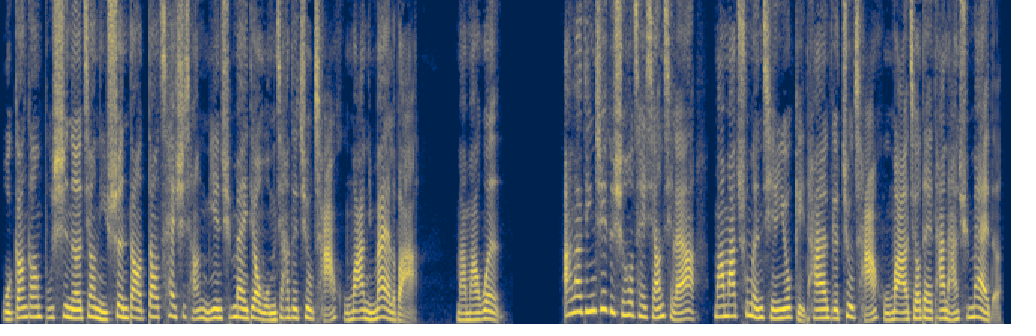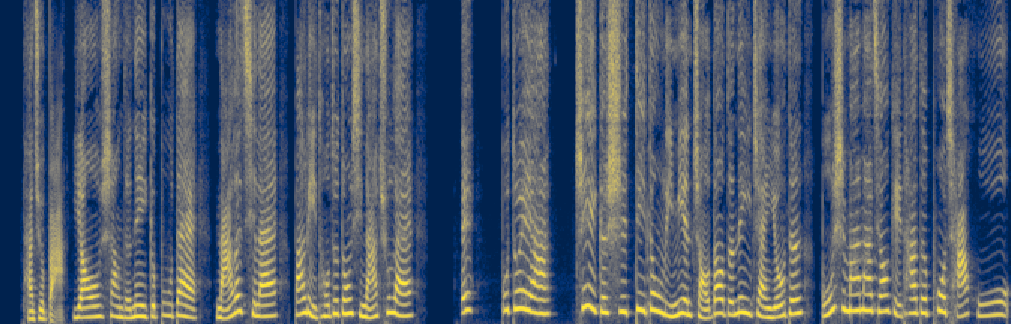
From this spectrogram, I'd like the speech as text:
我刚刚不是呢，叫你顺道到菜市场里面去卖掉我们家的旧茶壶吗？你卖了吧？妈妈问。阿拉丁这个时候才想起来啊，妈妈出门前有给他个旧茶壶嘛，交代他拿去卖的。他就把腰上的那个布袋拿了起来，把里头的东西拿出来。哎，不对呀。这个是地洞里面找到的那一盏油灯，不是妈妈交给他的破茶壶。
